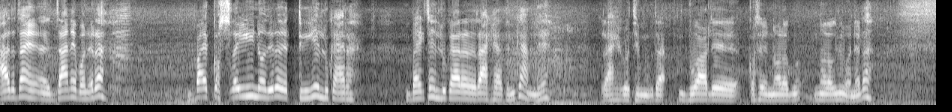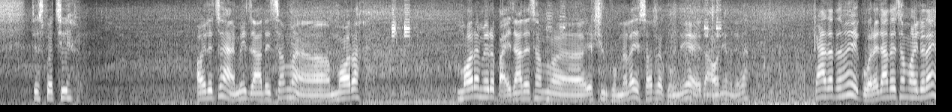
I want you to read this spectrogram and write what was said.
आज चाहिँ जाने भनेर बाइक कसैलाई नदिएर यत्तिकै लुकाएर बाइक चाहिँ लुकाएर राखेका थियौँ क्या हामीले। राखेको थियौँ उता बुवाले कसरी नलग्नु नलग्ने भनेर। त्यसपछि अहिले चाहिँ हामी जाँदैछौँ म र म र मेरो भाइ जाँदैछौँ एकछिन घुम्नलाई सर र घुम्ने यता आउने भनेर। कहाँ जाँदैछौँ घोरै जाँदैछौँ अहिलेलाई।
